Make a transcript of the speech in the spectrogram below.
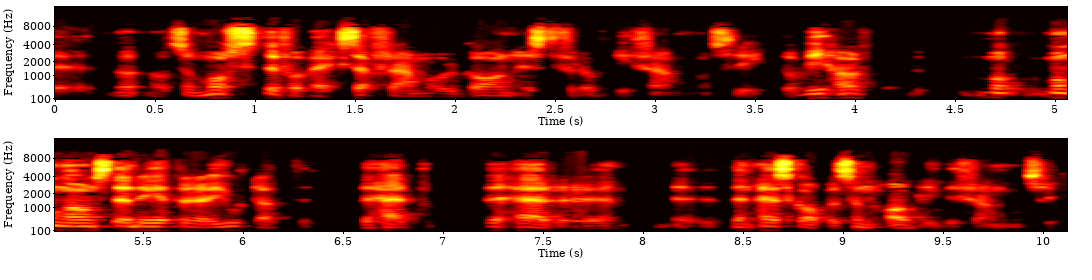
eh, något som måste få växa fram organiskt för att bli framgångsrikt. Och vi har, många omständigheter har gjort att det här, det här, eh, den här skapelsen har blivit framgångsrik.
